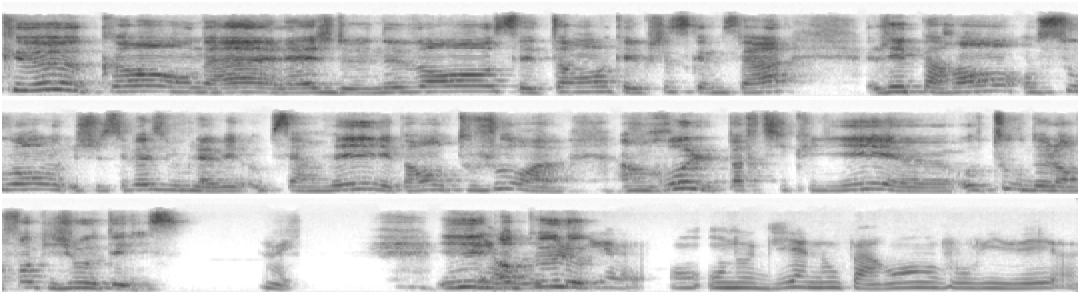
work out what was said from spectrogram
que quand on a l'âge de 9 ans, 7 ans, quelque chose comme ça, les parents ont souvent, je ne sais pas si vous l'avez observé, les parents ont toujours un, rôle particulier euh, autour de l'enfant qui joue au tennis. Oui. Et, un on, peu le... Euh, on, nous dit à nos parents, vous vivez, euh,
